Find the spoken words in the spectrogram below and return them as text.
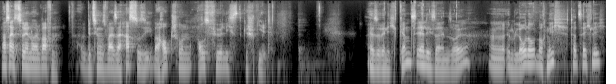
Was heißt zu den neuen Waffen? beziehungsweise hast du sie überhaupt schon ausführlichst gespielt? Also wenn ich ganz ehrlich sein soll, äh, im Loadout noch nicht tatsächlich,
